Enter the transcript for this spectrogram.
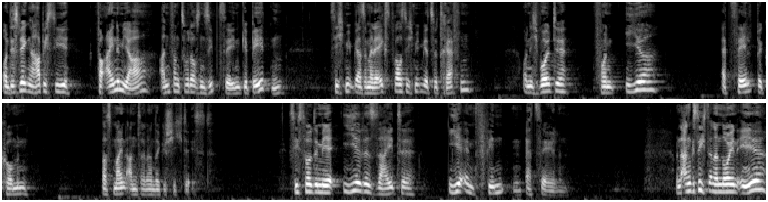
Und deswegen habe ich sie vor einem Jahr, Anfang 2017, gebeten, sich mit mir, also meine Ex-Frau, sich mit mir zu treffen. Und ich wollte von ihr erzählt bekommen, was mein Anteil an der Geschichte ist. Sie sollte mir ihre Seite, ihr Empfinden erzählen. Und angesichts einer neuen Ehe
